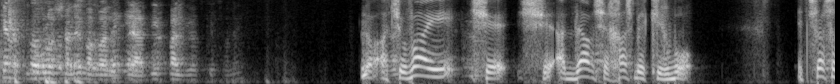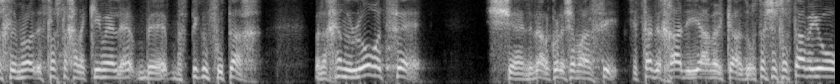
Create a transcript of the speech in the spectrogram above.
כן הציבור לא שלם, אבל זה עדיף על להיות קיצוני? לא, התשובה היא ש, שאדם שחש בקרבו את שלושת החלקים האלה מספיק מפותח, ולכן הוא לא רוצה, שאני מדבר על הקודש המעשי, שצד אחד יהיה המרכז, הוא רוצה ששלושתם יהיו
